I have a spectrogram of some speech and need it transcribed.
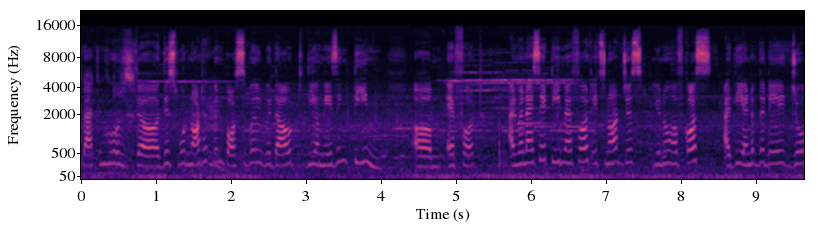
black and gold. Uh, this would not have been possible without the amazing team um, effort. And when I say team effort, it's not just, you know, of course, at the end of the day, जो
